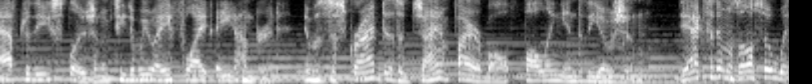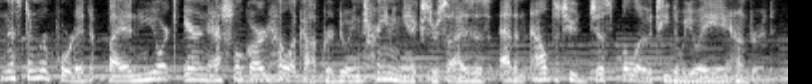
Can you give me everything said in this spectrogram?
after the explosion of TWA Flight 800. It was described as a giant fireball falling into the ocean. The accident was also witnessed and reported by a New York Air National Guard helicopter doing training exercises at an altitude just below TWA 800.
